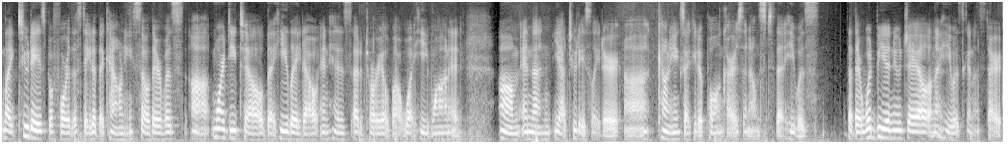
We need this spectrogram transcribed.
like two days before the state of the county. So there was uh, more detail that he laid out in his editorial about what he wanted. Um, and then, yeah, two days later, uh, County Executive Poloncarz announced that he was that there would be a new jail and that he was going to start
